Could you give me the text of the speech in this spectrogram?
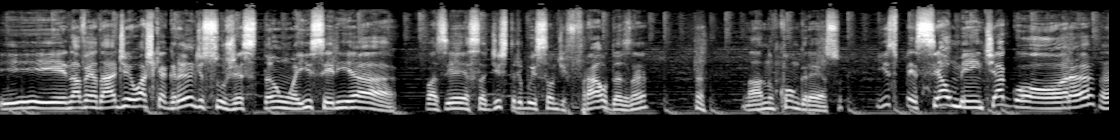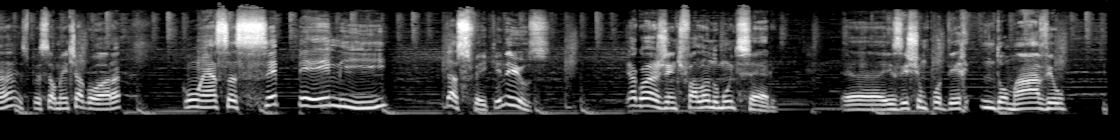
E, na verdade, eu acho que a grande sugestão aí seria fazer essa distribuição de fraldas, né? Lá no Congresso. Especialmente agora, né? Especialmente agora, com essa CPMI das fake news. E agora, gente, falando muito sério, é, existe um poder indomável que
